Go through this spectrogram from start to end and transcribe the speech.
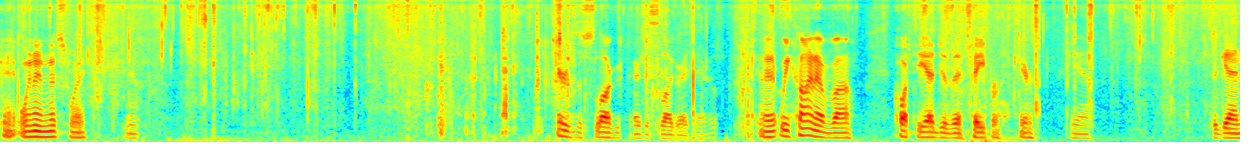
Okay, it went in this way. Yeah. Here's the slug. There's a slug right there. Oh, Uh, we kind of uh, caught the edge of the paper here. yeah. So again,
